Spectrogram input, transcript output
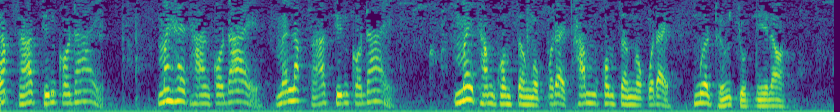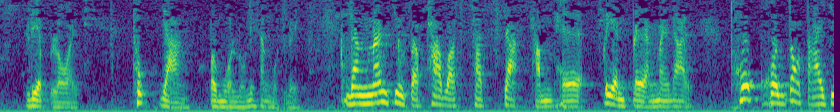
รักษาศีลก็ได้ ไม่ให้ทานก็ได้ ไม่รักษาศีลก็ได้ ไม่ทำความสงบก็ได้ทำความสงบก็ได้ เมื่อถึงจุดนี้แล้วเรียบร้อย ทุกอย่างประมวลลงนี้ทั้งหมดเลย ดังนั้นจึงสภาพว่าสัจจะทำแท้เปลี่ยนแปลงไม่ได้ ทุกคนต้องตายจ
